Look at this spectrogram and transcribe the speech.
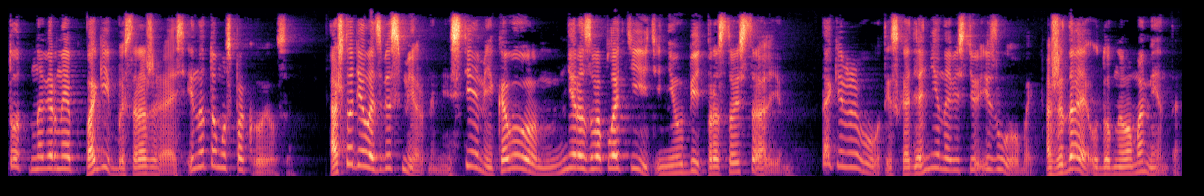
тот, наверное, погиб бы сражаясь, и на том успокоился. А что делать с бессмертными, с теми, кого не развоплотить и не убить простой сталью? так и живут, исходя ненавистью и злобой, ожидая удобного момента.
